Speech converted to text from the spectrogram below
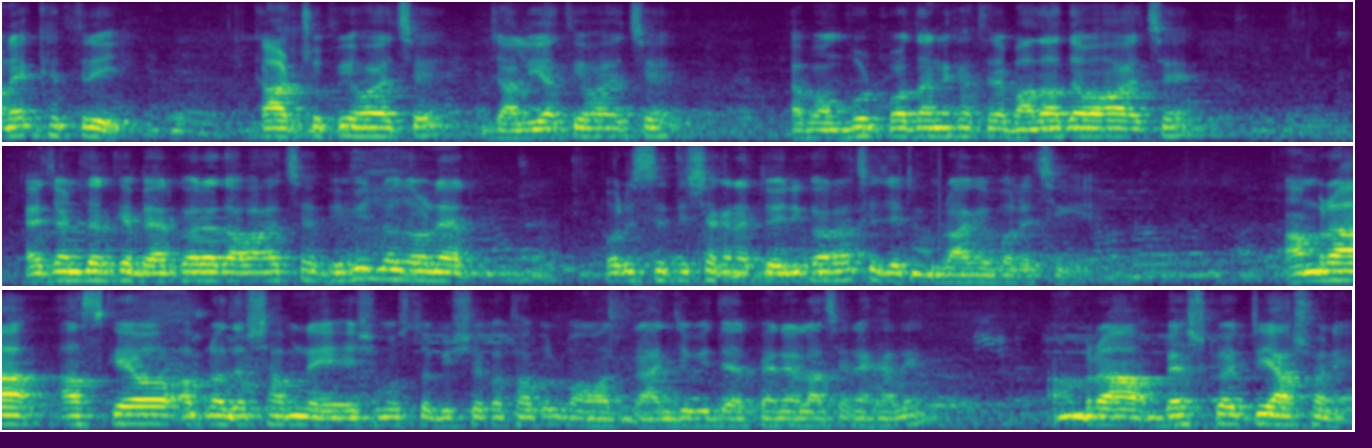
অনেক ক্ষেত্রেই কারচুপি হয়েছে, জালিয়াতি হয়েছে এবং ভোট প্রদানের ক্ষেত্রে বাধা দেওয়া হয়েছে, এজেন্টদেরকে বের করে দেওয়া হয়েছে, বিভিন্ন ধরনের পরিস্থিতি সেখানে তৈরি করা হয়েছে, যেটা আমরা আগে বলেছি গিয়ে। আমরা আজকেও আপনাদের সামনে এই সমস্ত বিষয়ে কথা বলব, আমাদের আইনজীবীদের প্যানেল আছেন এখানে। আমরা বেশ কয়েকটি আসনে,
